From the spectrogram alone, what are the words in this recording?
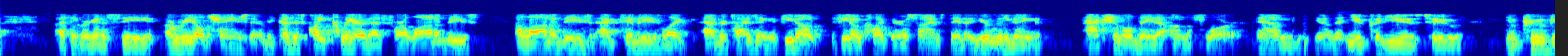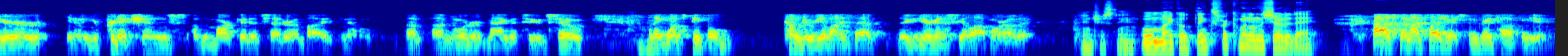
I think we're going to see a real change there because it's quite clear that for a lot of these a lot of these activities like advertising, if you don't if you don't collect neuroscience data, you're leaving actionable data on the floor, um, you know, that you could use to improve your you know your predictions of the market, et cetera, by you know a, an order of magnitude. So I think once people come to realize that, you're going to see a lot more of it. Interesting. Well, Michael, thanks for coming on the show today. Oh, it's been my pleasure. It's been great talking to you.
